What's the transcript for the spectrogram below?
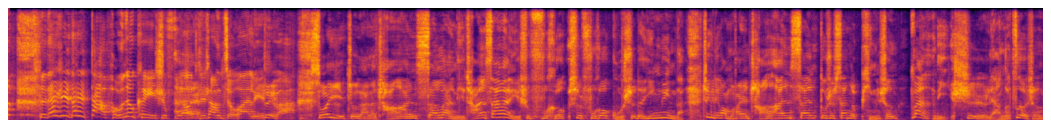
对，但是但是大鹏就可以是扶摇直上九万里，是吧？所以就来了长安三万里。长安三万里是符合是符合古诗的音韵的。这个地方我们发现长安三都是三个平声，万里是两个仄声，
